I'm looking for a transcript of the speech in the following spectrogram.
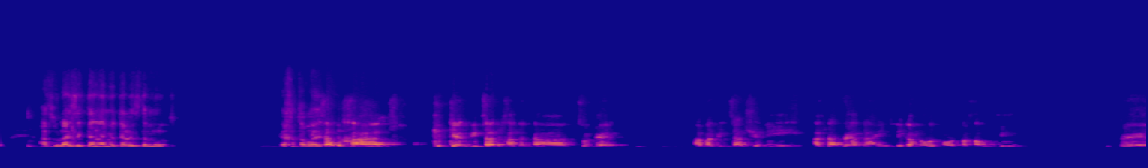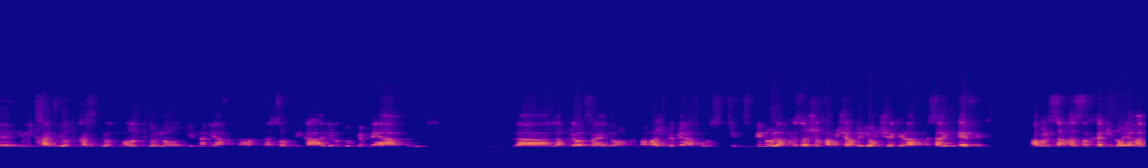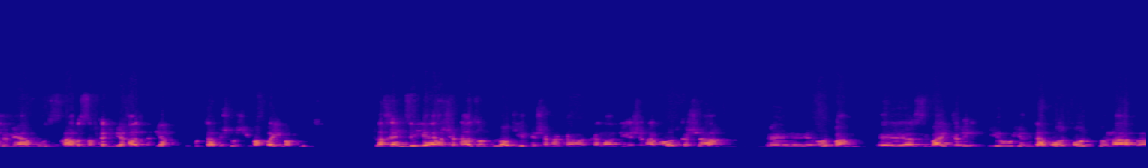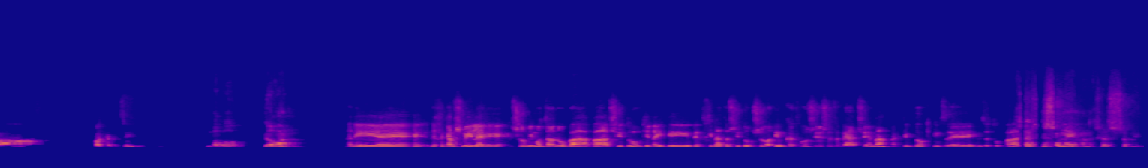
אז אולי זה ייתן להם יותר הזדמנות. איך אתה רואה זה? מצד אחד, כן, מצד אחד אתה צודק, אבל מצד שני, אתה עדיין ליגה מאוד מאוד תחרותית, ועם התחייבויות כספיות מאוד גדולות, אם נניח ההכנסות מקהל ירדו במאה אחוז לפלייאוף העליון, ממש במאה אחוז, ציפינו להכנסה של חמישה מיליון שקל, ההכנסה היא אפס, אבל סך השחקנים לא ירד במאה אחוז, שכר השחקנים ירד נניח קבוצה ב-30-40 אחוז. לכן זה יהיה, השנה הזאת לא תהיה כשנה קלה, תהיה שנה מאוד קשה, ועוד פעם, אה, הסיבה העיקרית היא ירידה מאוד מאוד גדולה בתקציב. ברור. דורון? אני, אה, דרך אגב, שמיל, אה, שומעים אותנו בשידור, כי ראיתי בתחילת השידור שאוהדים כתבו שיש איזה בעיית שמע, רק תבדוק אם זה, אם זה טופל. אני חושב ששומעים, אני חושב ששומעים.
